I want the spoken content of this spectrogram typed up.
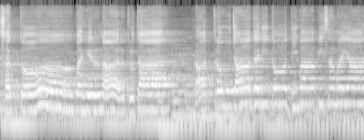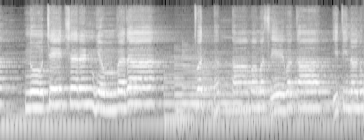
सक्तो बहिर्नार्तृता रात्रौ जागरितो दिवापि समया नो चेत् शरण्यं वद। त्वद्भक्ता मम सेवका इति ननु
